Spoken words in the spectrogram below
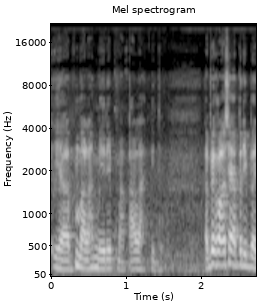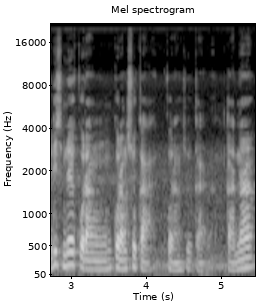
ya malah mirip makalah gitu. Tapi kalau saya pribadi sebenarnya kurang kurang suka kurang suka. Karena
